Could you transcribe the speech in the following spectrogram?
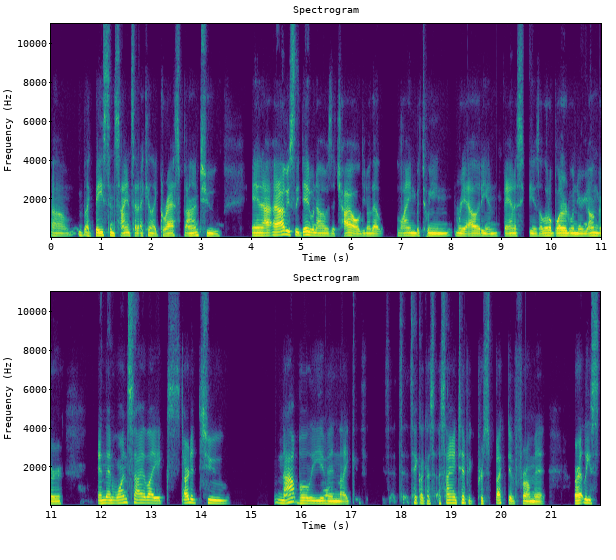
um like based in science that I can like grasp onto. And I, I obviously did when I was a child, you know, that line between reality and fantasy is a little blurred when you're younger and then once I like started to not believe and like t- take like a, a scientific perspective from it, or at least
